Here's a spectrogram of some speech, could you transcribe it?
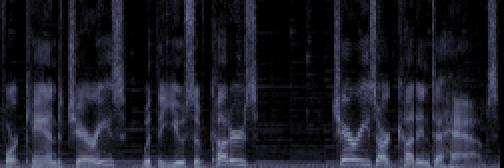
For canned cherries, with the use of cutters, cherries are cut into halves,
